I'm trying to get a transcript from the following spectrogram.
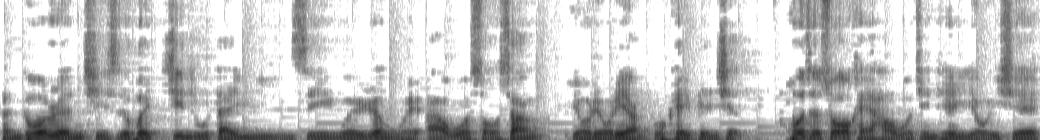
很多人其实会进入代运营，是因为认为啊，我手上有流量，我可以变现，或者说，OK，好，我今天有一些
